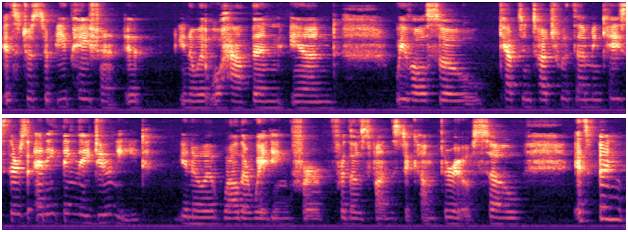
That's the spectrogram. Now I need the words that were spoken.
it's just to be patient. It you know it will happen and we've also kept in touch with them in case there's anything they do need you know while they're waiting for for those funds to come through. So it's been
